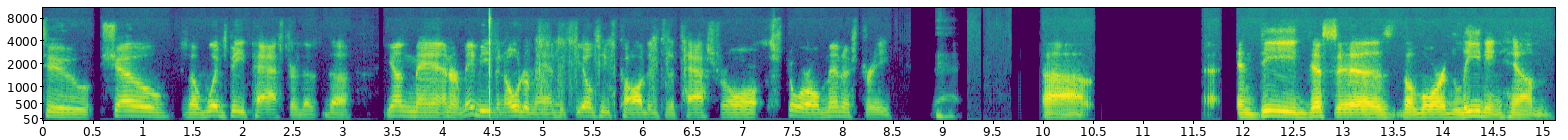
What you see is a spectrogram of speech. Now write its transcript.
to show the would be pastor, the, the young man, or maybe even older man who feels he's called into the pastoral, pastoral ministry that uh, indeed this is the Lord leading him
